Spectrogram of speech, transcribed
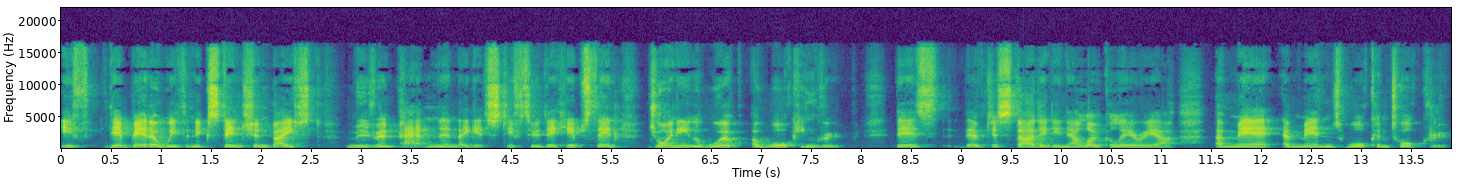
if they're better with an extension based movement pattern and they get stiff through their hips, then joining a work a walking group. There's they've just started in our local area a, man, a men's walk and talk group,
